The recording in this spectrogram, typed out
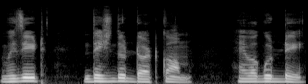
visit deshdoot.com. Have a good day.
